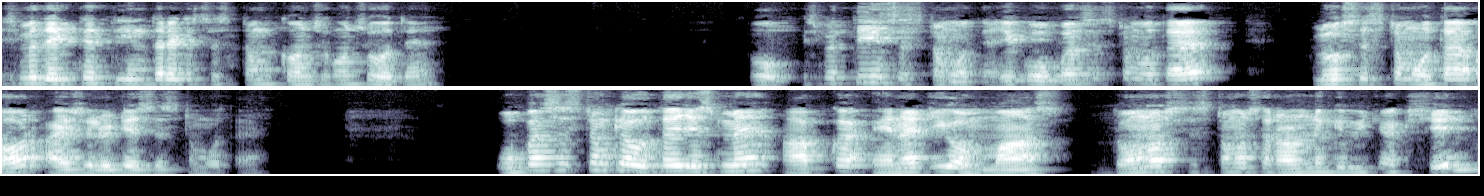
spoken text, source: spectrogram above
इसमें देखते हैं तीन तरह के सिस्टम कौन से कौन से होते हैं। तो इसमें तीन सिस्टम होते हैं। एक ओपन सिस्टम होता है क्लोज सिस्टम होता है और आइसोलेटेड सिस्टम होता है। ओपन सिस्टम क्या होता है जिसमें आपका एनर्जी और मास दोनों सिस्टम और सराउंडिंग के बीच में एक्सचेंज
